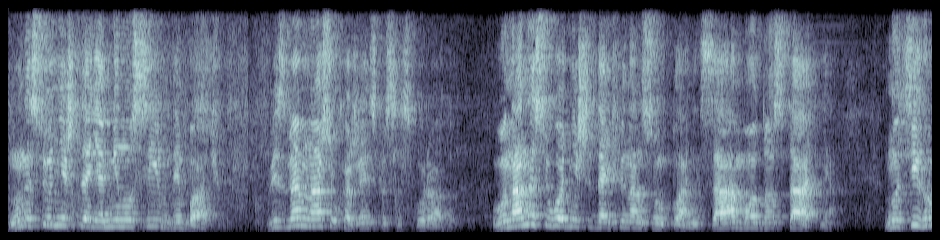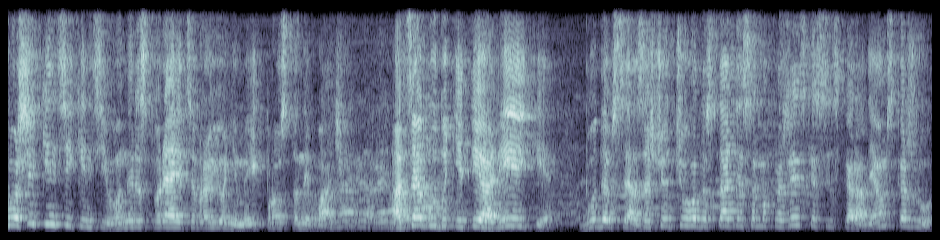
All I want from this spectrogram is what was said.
Ну на сьогоднішній день я мінусів не бачу. Візьмемо нашу Хажинську сільську раду. Вона на сьогоднішній день в фінансовому плані самодостатня. Ну ці гроші в кінці кінців вони розтворяються в районі, ми їх просто не бачимо. А це будуть і ті алейки, буде все. За що чого достатня самохажинська сільська рада? Я вам скажу.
